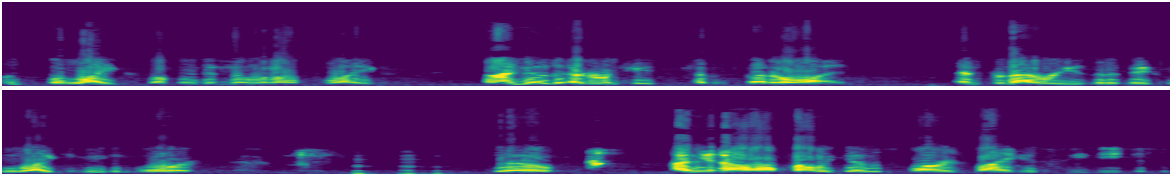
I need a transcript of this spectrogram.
wants to like something that no one else likes, and I know that everyone hates Kevin Federline, and for that reason, it makes me like him even more. so, I mean, hell, I'll probably go as far as buying his CD just to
